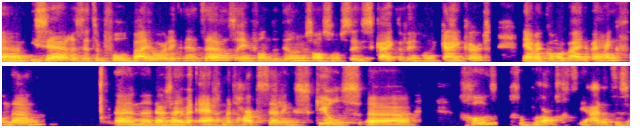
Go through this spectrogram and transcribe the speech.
uh, Isère zit er bijvoorbeeld bij, hoorde ik net, hè, als een van de deelnemers, als ze nog steeds kijkt, of een van de kijkers. Ja, wij komen beide bij Henk vandaan. En uh, daar zijn we echt met hardselling skills uh, groot gebracht. Ja, dat is,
